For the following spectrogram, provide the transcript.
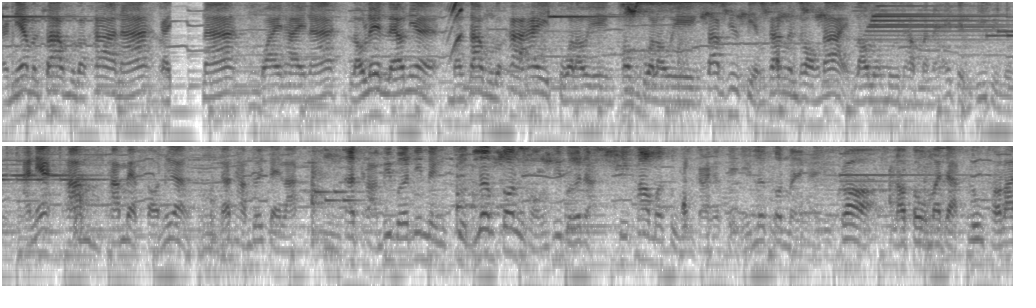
อันเนี้ยมันสร้างมูลค่านะไก่ นะควายไทยนะ เราเล่นแล้วเนี่ยมันสร้างมูลค่าให้ตัวเราเองครอบครัวเราเองสร้างชื่อเสียงสร้างเงินทองได้ เราลงมือทำมันให้เต็มที่ไปเลยอันเนี้ยทำทำแบบต่อเนื่องแล้วทำด้วยใจรักอะถามพี่เบิร์ดนิดนึงจุดเริ่มต้นของพี่เบิร์ดอะที่เข้ามาสู่วงการเกษตรนี้เริ่มต้นมาอย่างไงก็เราโตมาจากลูกชาวไร่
